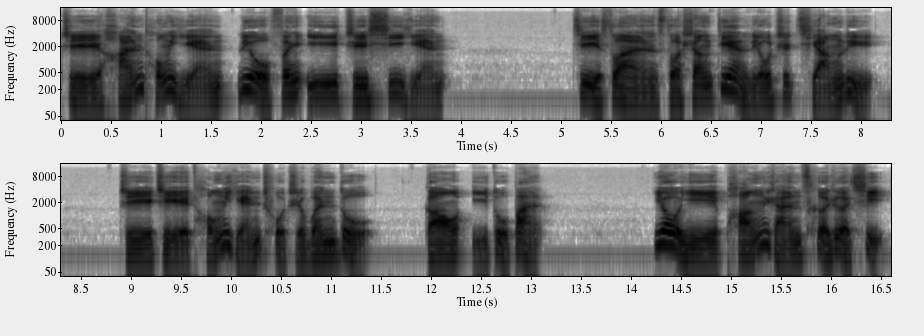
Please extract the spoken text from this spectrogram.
指含铜盐六分一之稀盐，计算所生电流之强率，直至铜盐处之温度高一度半。又以庞然测热器，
